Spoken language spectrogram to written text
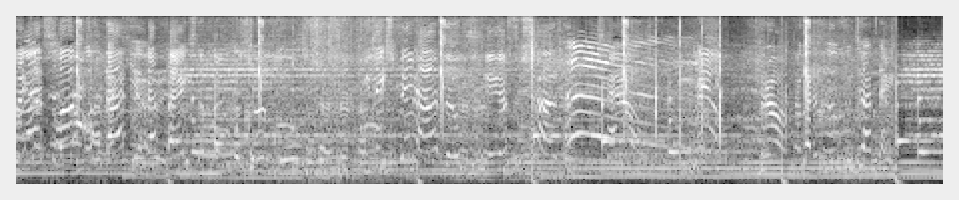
Mas a sua abordagem da festa foi um pouquinho inesperada. Eu fiquei assustada. Agora eu tô no Jundiaí.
